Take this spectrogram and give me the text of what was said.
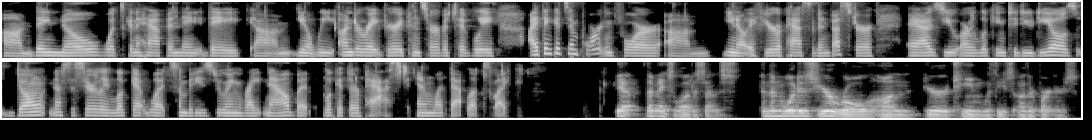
Um, they know what's going to happen. They they um, you know we underwrite very conservatively. I think it's important for um, you know if you're a passive investor as you are looking to do deals don't necessarily look at what somebody's doing right now but look at their past and what that looks like. Yeah that makes a lot of sense. And then what is your role on your team with these other partners?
